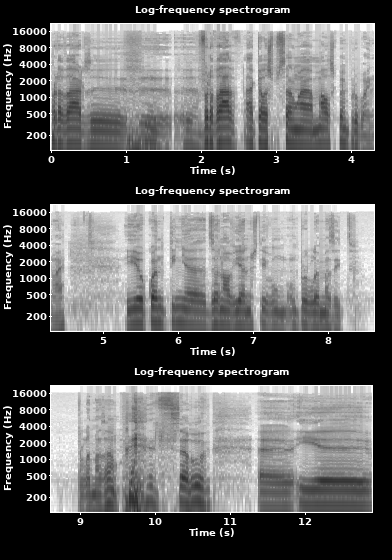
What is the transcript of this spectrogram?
para dar eh, eh, verdade àquela expressão há males que vêm por bem, não é? E eu, quando tinha 19 anos, tive um, um problemazito, problemazão, de saúde, eh, e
